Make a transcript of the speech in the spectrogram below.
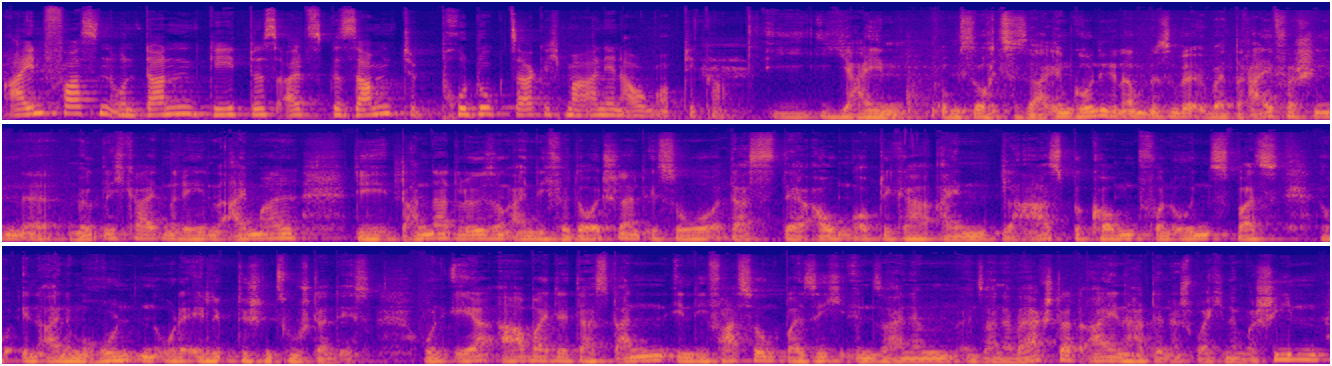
einfassen und dann geht das als Gesamtprodukt, sag ich mal, an den Augenoptiker. Jein, um so zu sagen. Im Grunde genommen müssen wir über drei verschiedene Möglichkeiten reden. Einmal die Standardlösung eigentlich für Deutschland ist so, dass der Augenoptiker ein Glas bekommt von uns, was in einem runden oder elliptischen Zustand ist. Und er arbeitet das dann in die Fassung bei sich in, seinem, in seiner Werkstatt ein, hat dann entsprechende Maschinen,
